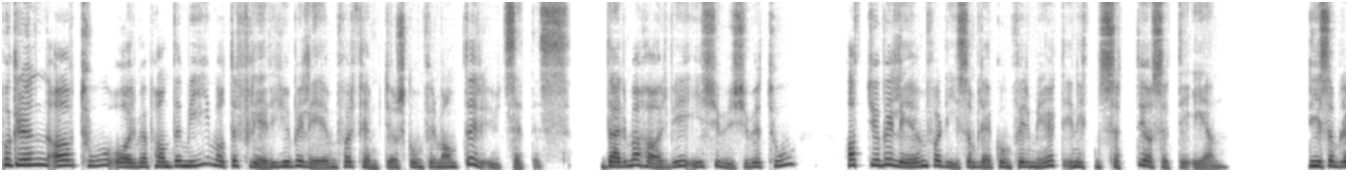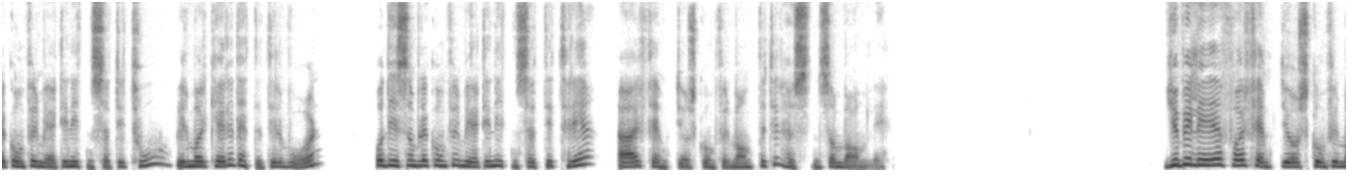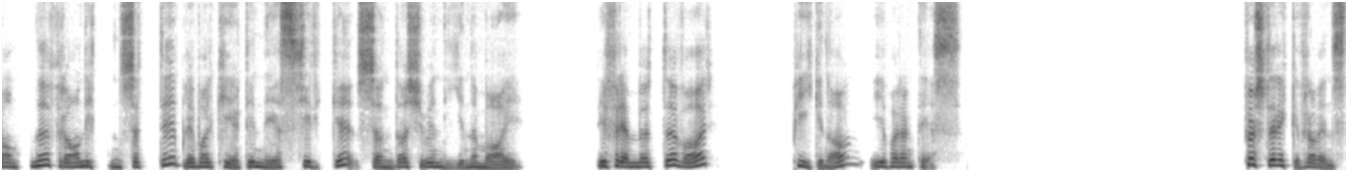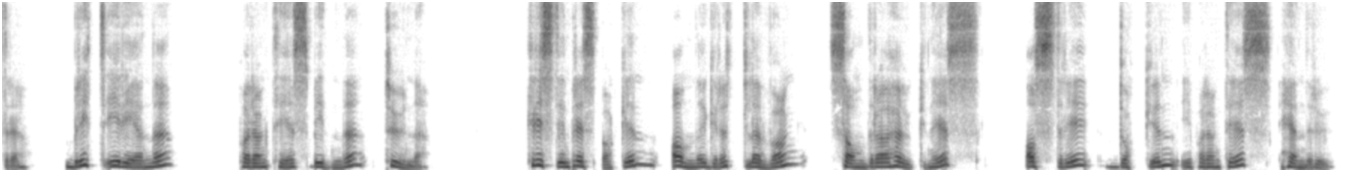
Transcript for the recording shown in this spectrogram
På grunn av to år med pandemi måtte flere jubileum for 50-årskonfirmanter utsettes. Dermed har vi i 2022 hatt jubileum for de som ble konfirmert i 1970 og 71. De som ble konfirmert i 1972, vil markere dette til våren, og de som ble konfirmert i 1973, er 50-årskonfirmanter til høsten som vanlig. Jubileet for 50-årskonfirmantene fra 1970 ble markert i Nes kirke søndag 29. mai. De fremmøtte var pikenavn i parentes. Første rekke fra venstre Britt Irene, parentes bindende, Tune. Kristin Pressbakken, Anne Grøtt Levang, Sandra Hauknes, Astrid Dokken i parentes, Hennerud.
